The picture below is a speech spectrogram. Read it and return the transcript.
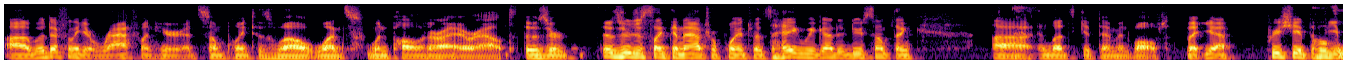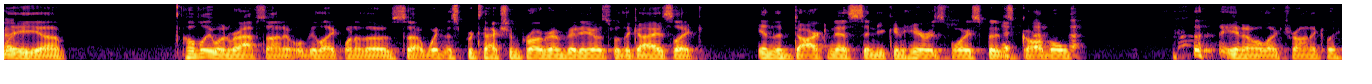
Uh, we'll definitely get Raph on here at some point as well. Once when Paul and I are out, those are those are just like the natural points where it's hey, we got to do something, uh, and let's get them involved. But yeah, appreciate the. Hopefully, uh, hopefully when Raf's on it, will be like one of those uh, witness protection program videos where the guy's like in the darkness and you can hear his voice, but it's garbled, you know, electronically.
